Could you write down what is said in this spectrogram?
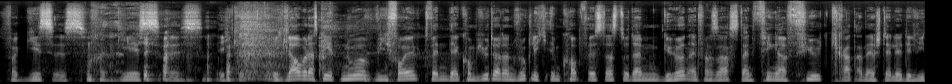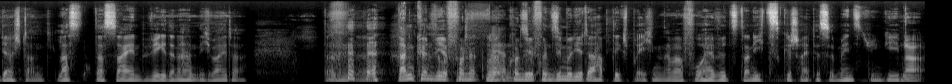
Vergiss es, vergiss es. Ich, ich glaube, das geht nur wie folgt, wenn der Computer dann wirklich im Kopf ist, dass du deinem Gehirn einfach sagst, dein Finger fühlt gerade an der Stelle den Widerstand. Lass das sein, bewege deine Hand nicht weiter. Dann, äh, dann können wir von, entfernt können wir von simulierter Haptik sprechen, aber vorher wird es da nichts Gescheites im Mainstream geben. Na,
